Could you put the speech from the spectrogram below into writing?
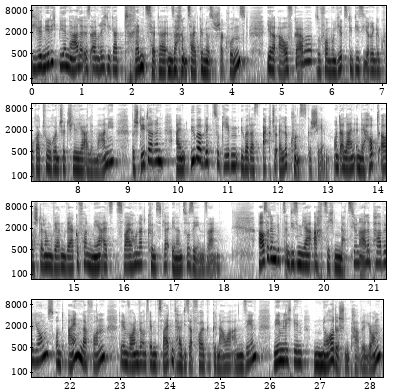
Die Venedig Biennale ist ein richtiger Trendsetter in Sachen zeitgenössischer Kunst. Ihre Aufgabe, so formuliert es die diesjährige Kuratorin Cecilia Alemani, besteht darin, einen Überblick zu geben über das aktuelle Kunstgeschehen. Und allein in der Hauptausstellung werden Werke von mehr als 200 KünstlerInnen zu sehen sein. Außerdem gibt es in diesem Jahr 80 nationale Pavillons und einen davon, den wollen wir uns im zweiten Teil dieser Folge genauer ansehen, nämlich den nordischen Pavillon,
